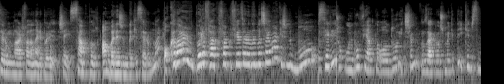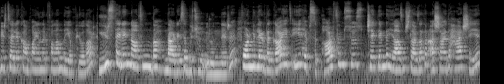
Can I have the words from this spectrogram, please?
serumlar falan hani böyle şey sample ambalajındaki serumlar. O kadar böyle farklı farklı fiyat aralığında şey var ki şimdi bu seri çok uygun fiyatlı olduğu için özellikle hoşuma gitti. İkincisi 1 TL kampanyaları falan da yapıyorlar. 100 TL'nin altında neredeyse bütün ürünleri. Formülleri de gayet iyi. Hepsi parfümsüz. İçeriklerinde yazmışlar zaten. Aşağıda her şeyi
